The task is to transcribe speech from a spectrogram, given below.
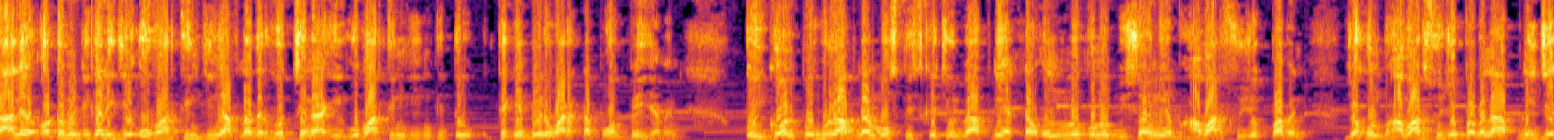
তাহলে অটোমেটিক্যালি যে ওভার থিঙ্কিং আপনাদের হচ্ছে না, এই ওভার থিঙ্কিং কিন্তু থেকে বেরোবার একটা পথ পেয়ে যাবেন। ওই গল্পগুলো আপনার মস্তিষ্কে চলবে, আপনি একটা অন্য কোনো বিষয় নিয়ে ভাবার সুযোগ পাবেন। যখন ভাবার সুযোগ পাবেন, আপনি যে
